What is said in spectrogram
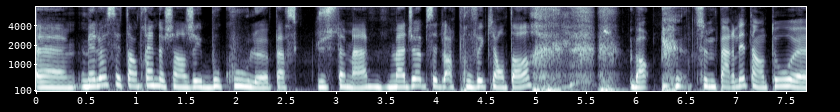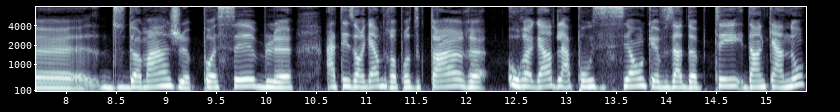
Euh, mais là, c'est en train de changer beaucoup, là, parce que justement, ma job, c'est de leur prouver qu'ils ont tort. Bon, tu me parlais tantôt euh, du dommage possible à tes organes reproducteurs euh, au regard de la position que vous adoptez dans le canot.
